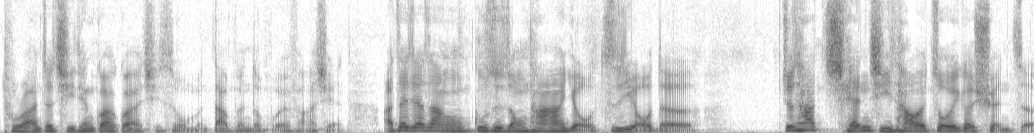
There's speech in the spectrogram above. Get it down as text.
突然这七天乖乖，其实我们大部分都不会发现啊。再加上故事中他有自由的，就是他前期他会做一个选择。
